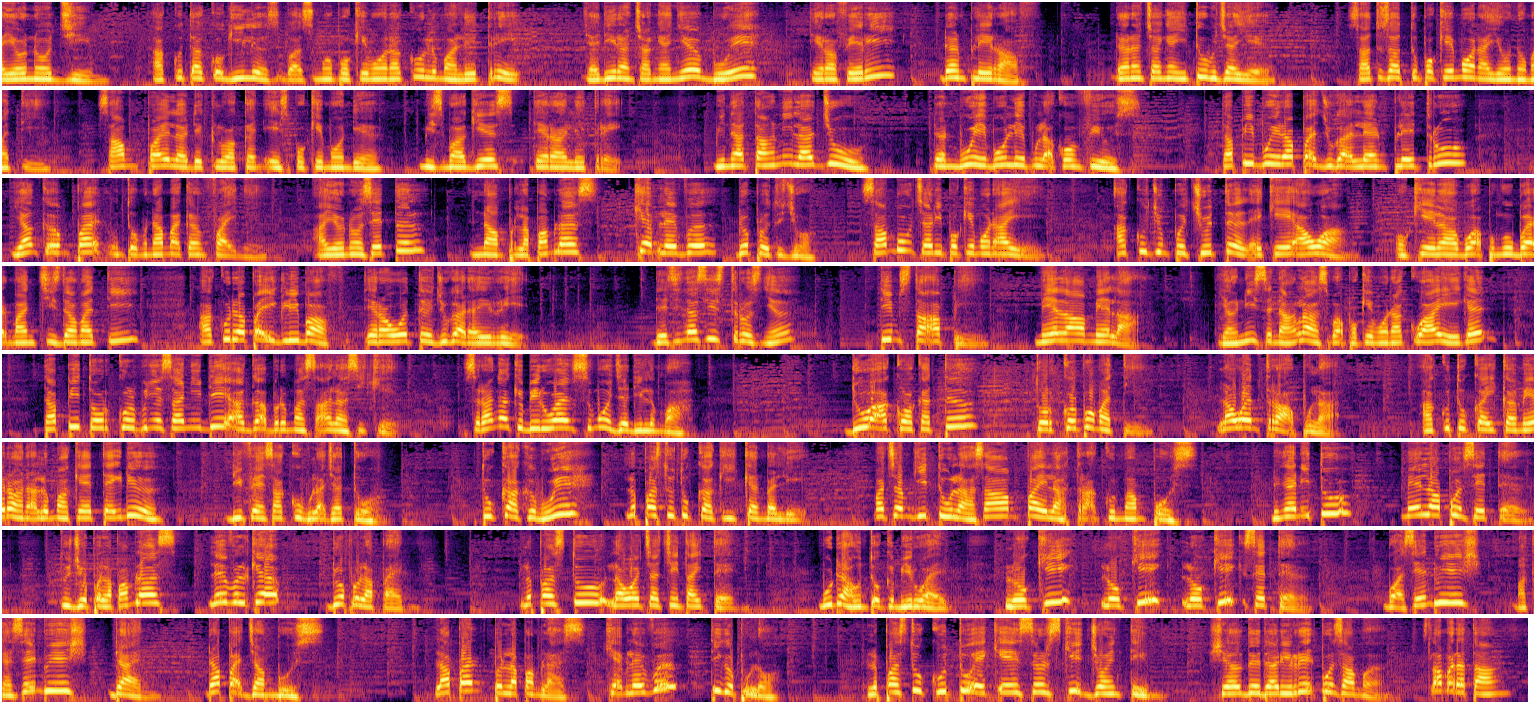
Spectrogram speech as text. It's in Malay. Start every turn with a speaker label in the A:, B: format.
A: Iono Gym. Aku takut gila sebab semua Pokemon aku lemah elektrik. Jadi rancangannya Buih, Terra Fairy dan Playrough. Dan rancangan itu berjaya. Satu-satu Pokemon Iono mati. Sampailah dia keluarkan ace Pokemon dia. Miss Magius, Terra Electric. Binatang ni laju. Dan Buih boleh pula confuse. Tapi Buih dapat juga land playthrough yang keempat untuk menamatkan fight ni. Iono settle 6 per 18, cap level 27. Sambung cari Pokemon air. Aku jumpa Chutel aka Awang. Okey lah buat pengubat mancis dah mati. Aku dapat Igly Buff, Terra Water juga dari Raid. Destinasi seterusnya, Tim Star Api, Mela Mela. Yang ni senang lah sebab Pokemon aku air kan. Tapi Torkoal punya Sunny Day agak bermasalah sikit. Serangan kebiruan semua jadi lemah. Dua aqua kata, Torkoal pun mati. Lawan Truck pula. Aku tukar ikan merah nak lemah ke attack dia. Defense aku pula jatuh. Tukar ke buih, lepas tu tukar ke ikan balik. Macam gitulah sampailah Trakun mampus. Dengan itu, Mela pun settle. 7 per 18, level cap 28. Lepas tu, lawan cacing Titan. Mudah untuk kebiruan. Low kick, low kick, low kick, settle. Buat sandwich, makan sandwich, dan dapat jambus. 8 per 18, cap level 30. Lepas tu Kutu aka Sir Skid join team. Shelder dari Red pun sama. Selamat datang.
